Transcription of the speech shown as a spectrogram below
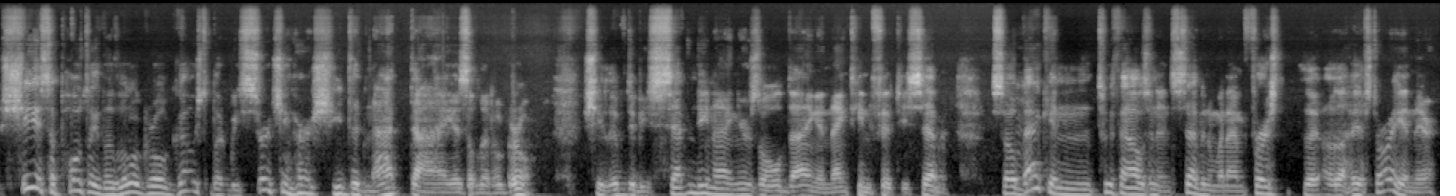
she is supposedly the little girl ghost, but researching her, she did not die as a little girl. She lived to be 79 years old, dying in 1957. So back in 2007, when I'm first the, the historian there,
